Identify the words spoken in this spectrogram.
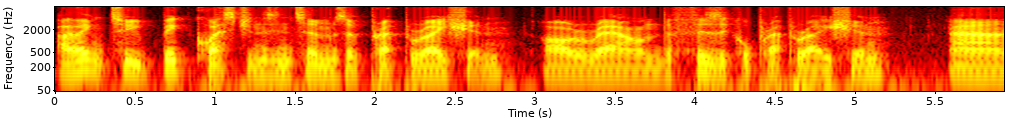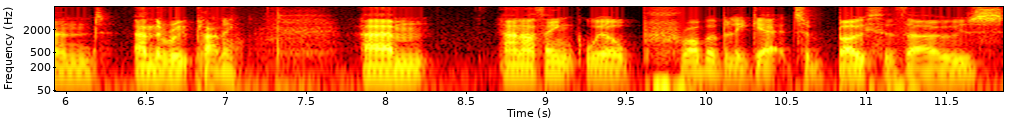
I think two big questions in terms of preparation are around the physical preparation and and the route planning. Um, and I think we'll probably get to both of those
